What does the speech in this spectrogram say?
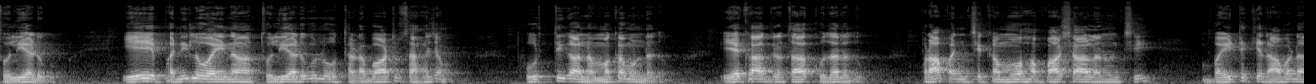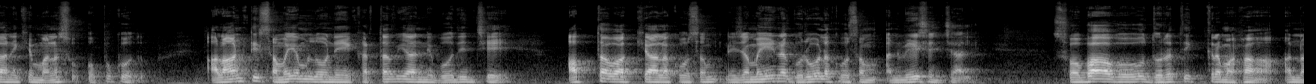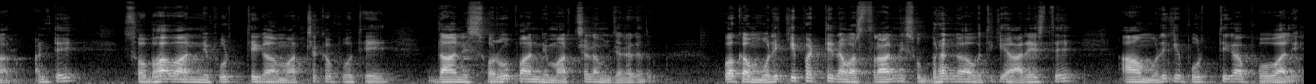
తొలి అడుగు. ఏ పనిలో అయినా తొలి అడుగులో తడబాటు సహజం. పూర్తిగా నమ్మకం ఉండదు ఏకాగ్రత కుదరదు. ప్రాపంచిక మోహ పాశాల నుంచి బయటికి రావడానికి మనసు ఒప్పుకోదు. అలాంటి సమయంలోనే కర్తవ్యాన్ని బోధించే ఆప్తవాక్యాల కోసం నిజమైన గురువుల కోసం అన్వేషించాలి. స్వభావో దురతిక్రమ అన్నారు. అంటే స్వభావాన్ని పూర్తిగా మార్చకపోతే దాని స్వరూపాన్ని మార్చడం జరగదు. ఒక మురికి పట్టిన వస్త్రాన్ని శుభ్రంగా ఉతికి ఆరేస్తే ఆ మురికి పూర్తిగా పోవాలి.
